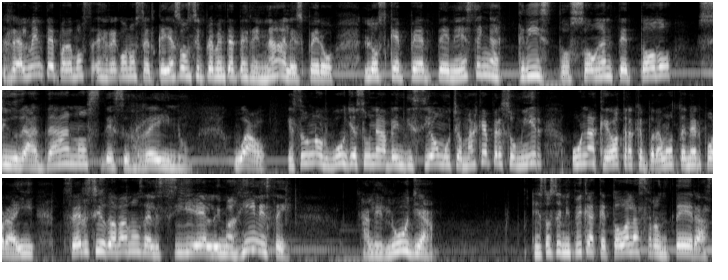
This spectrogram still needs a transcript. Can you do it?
realmente podemos eh, reconocer que ellas son simplemente terrenales, pero los que pertenecen a Cristo son ante todo ciudadanos de su reino. Wow, es un orgullo, es una bendición, mucho más que presumir una que otra que podamos tener por ahí. Ser ciudadanos del cielo, imagínense. Aleluya. Esto significa que todas las fronteras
